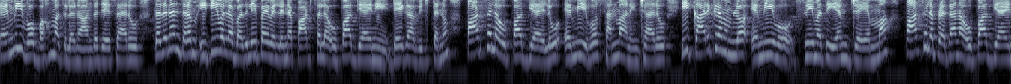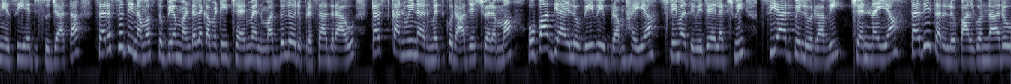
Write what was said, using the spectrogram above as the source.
ఎంఈఓ బహుమతులను అందజేశారు. తదనంతరం ఇటీవల బదిలీపై వెళ్ళిన పాఠశాల ఉపాధ్యాయుని డేగా విజితను పాఠశాల ఉపాధ్యాయులు ఎంఈఓ సన్మానించారు. ఈ కార్యక్రమంలో ఎంఈఓ శ్రీమతి ఎం. జయమ్మ పాఠశాల ప్రధాన ఉపాధ్యాయుని సిహెచ్ సుజాత సరస్వతి నమస్తుభ్యం మండల committee chairman Maddulur Prasadarao trust convener Methuku Rajeswaramma ఉపాధ్యాయులు వివి బ్రహ్మయ్య శ్రీమతి విజయలక్ష్మి సిఆర్పిలు రవి చెన్నయ్య తదితరులు పాల్గొన్నారు.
